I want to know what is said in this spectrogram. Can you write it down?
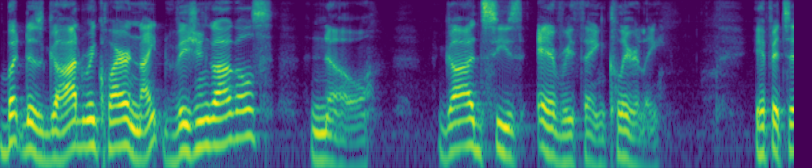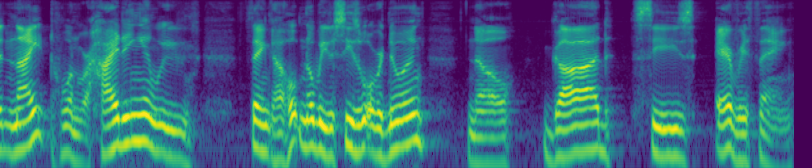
But does God require night vision goggles? No. God sees everything clearly. If it's at night when we're hiding and we think, I hope nobody sees what we're doing, no, God sees everything.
